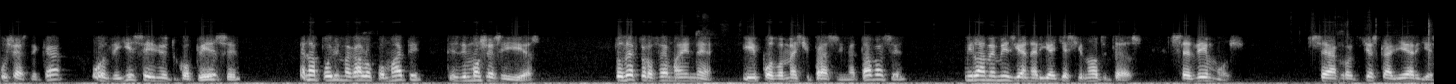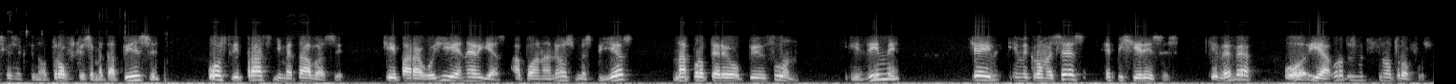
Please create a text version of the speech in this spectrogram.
ουσιαστικά οδηγεί σε ιδιωτικοποίηση ένα πολύ μεγάλο κομμάτι της δημόσιας υγείας. Το δεύτερο θέμα είναι οι υποδομές και η πράσινη μετάβαση. Μιλάμε εμείς για ενεργειακές κοινότητες σε δήμους, σε αγροτικές καλλιέργειες και σε κτηνοτρόφους και σε μεταποίηση, ώστε η πράσινη μετάβαση και η παραγωγή ενέργειας από ανανεώσιμες πηγές να προτεραιοποιηθούν οι δήμοι και οι μικρομεσαίες επιχειρήσεις. Και βέβαια οι αγρότες με τους κτηνοτρόφους.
